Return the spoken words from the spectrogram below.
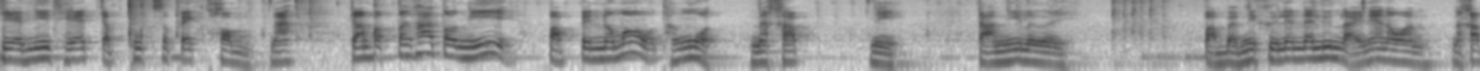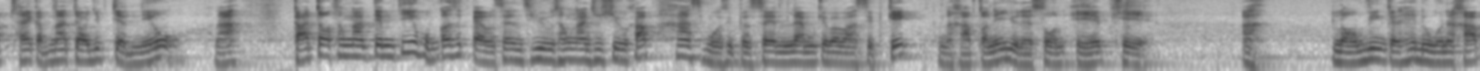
เกมนี้เทสกับทุกสเปคคอมนะ การปรับตั้งค่าตอนนี้ปรับเป็น normal ทั้งหมดนะครับ นี่ ตามนี้เลย ปรับแบบนี้คือเล่นได้ลื่นไหลแน่นอนนะครับใช้กับหน้าจอ 27 นิ้วนะการ์ดจอทำงานเต็มที่ผม 98% CPU ทำงานชิวๆครับ 50-60%แรมเก็บประมาณ 10 กิกนะครับ ตอนนี้อยู่ในโซน AFK อะ ลองวิ่งกันให้ดูนะครับ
